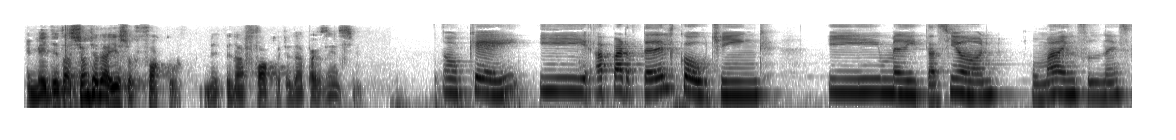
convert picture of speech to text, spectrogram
y meditación te da eso, foco, te da foco, te da presencia. Ok, y aparte del coaching y meditación o mindfulness,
